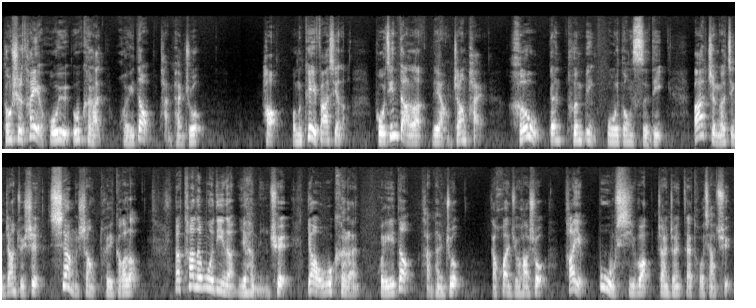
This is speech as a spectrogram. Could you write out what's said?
同时，他也呼吁乌克兰回到谈判桌。好，我们可以发现了，普京打了两张牌：核武跟吞并乌东四地，把整个紧张局势向上推高了。那他的目的呢，也很明确，要乌克兰回到谈判桌。那换句话说，他也不希望战争再拖下去，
